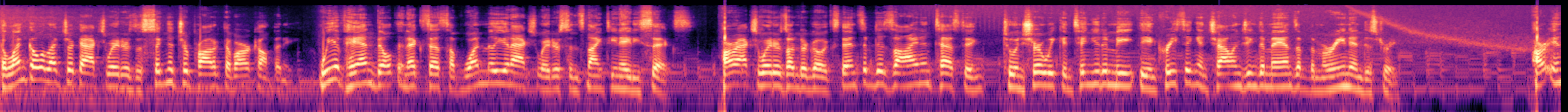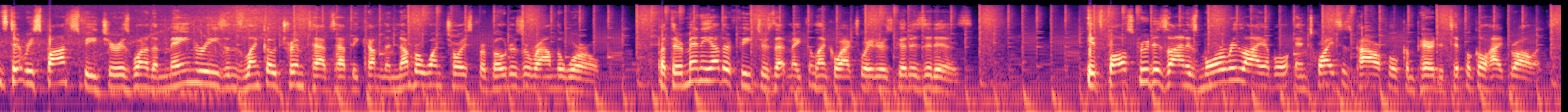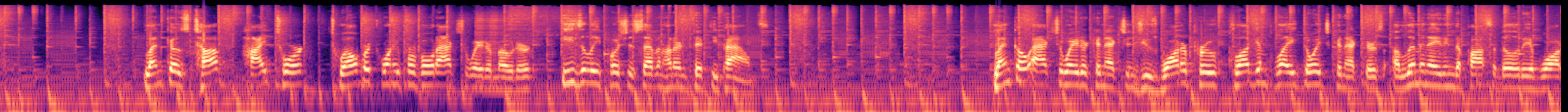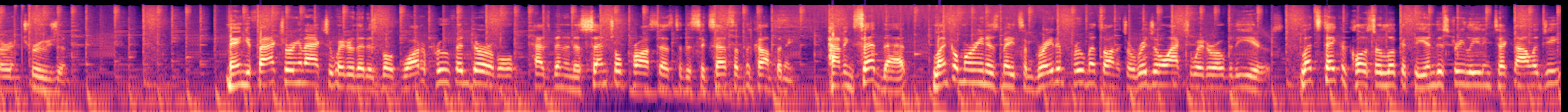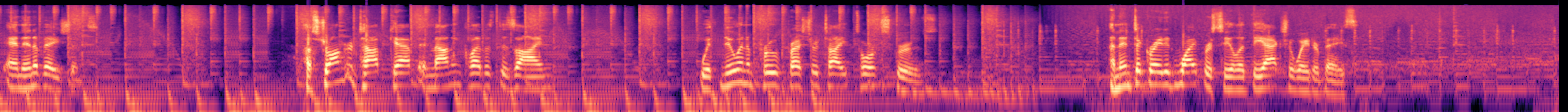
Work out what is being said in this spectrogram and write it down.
The Lenco electric actuator is a signature product of our company. We have hand-built in excess of 1 million actuators since 1986. Our actuators undergo extensive design and testing to ensure we continue to meet the increasing and challenging demands of the marine industry. Our instant response feature is one of the main reasons Lenco trim tabs have become the number one choice for boaters around the world. But there are many other features that make the Lenco actuator as good as it is. Its ball screw design is more reliable and twice as powerful compared to typical hydraulics. Lenco's tough, high torque 12 or 24 volt actuator motor easily pushes 750 pounds. Lenko actuator connections use waterproof plug-and-play Deutsch connectors, eliminating the possibility of water intrusion. Manufacturing an actuator that is both waterproof and durable has been an essential process to the success of the company. Having said that, Lenco Marine has made some great improvements on its original actuator over the years. Let's take a closer look at the industry-leading technology and innovations. A stronger top cap and mounting clevis design with new and improved pressure-tight torque screws. An integrated wiper seal at the actuator base.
